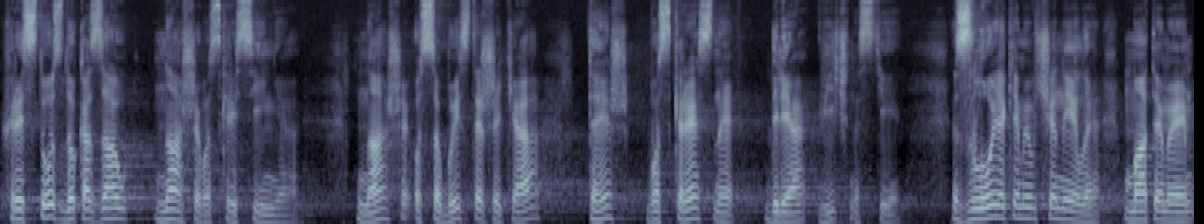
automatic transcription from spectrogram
Христос доказав наше Воскресіння, наше особисте життя теж воскресне для вічності. Зло, яке ми вчинили, матиме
